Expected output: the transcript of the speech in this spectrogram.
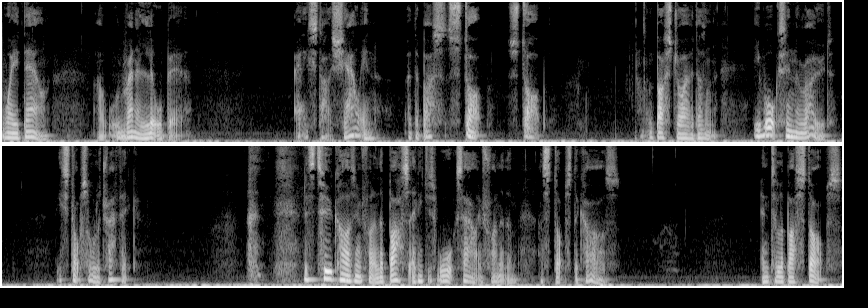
weighed down. I ran a little bit, and he starts shouting at the bus, stop, stop bus driver doesn't. He walks in the road. He stops all the traffic. There's two cars in front of the bus, and he just walks out in front of them and stops the cars until the bus stops,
